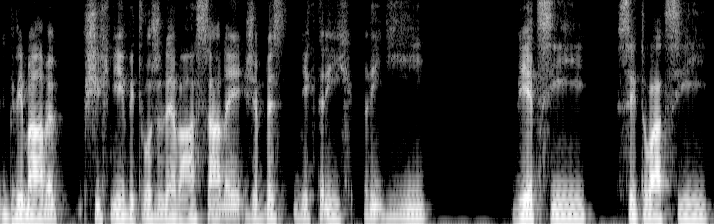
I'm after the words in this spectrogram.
kdy máme všichni vytvořené vásany, že bez některých lidí, věcí, situací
